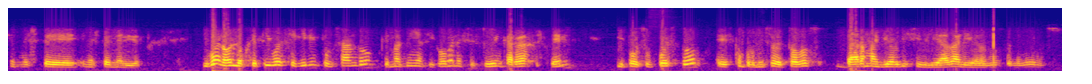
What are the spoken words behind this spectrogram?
en este en este medio. Y bueno, el objetivo es seguir impulsando que más niñas y jóvenes estudien carreras STEM y por supuesto es compromiso de todos dar mayor visibilidad a liderazgos femeninos.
